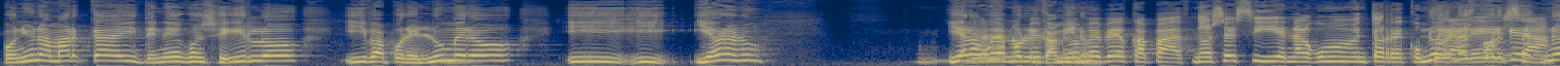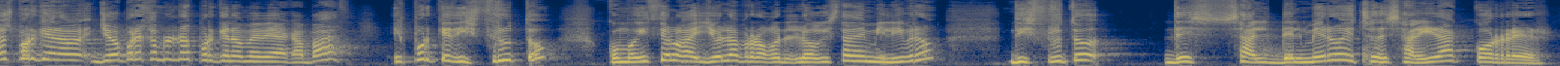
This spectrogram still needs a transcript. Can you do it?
ponía una marca y tenía que conseguirlo, iba por el número y, y- y ahora no. Y ahora Yo voy a no por me, el camino. No me veo capaz. No sé si en algún momento No, no recuperaré es porque, esa. no es porque no- yo, por ejemplo, no es porque no me vea capaz, es porque disfruto, como dice Olga y yo, la prologuista de mi libro, disfruto de sal- del mero hecho de salir a correr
